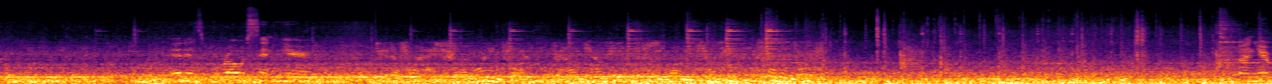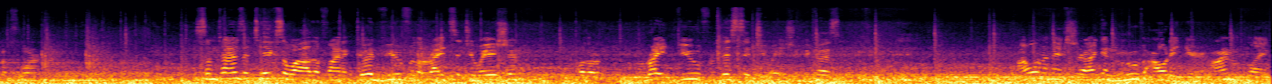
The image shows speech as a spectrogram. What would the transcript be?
It is gross in here. Been here before. Sometimes it takes a while to find a good view for the right situation or the right view for this situation because I want to make sure I can move out of here. I'm like,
